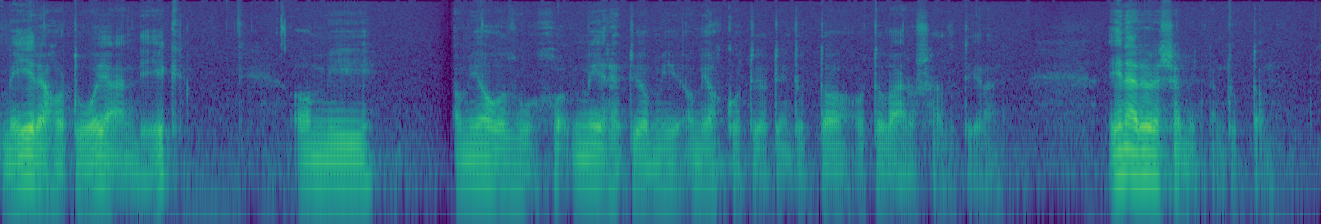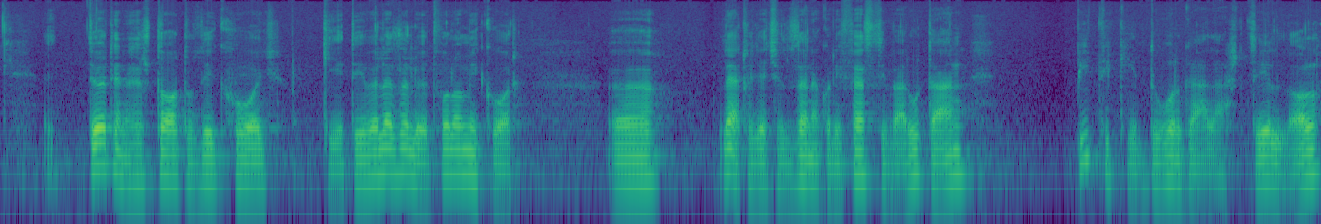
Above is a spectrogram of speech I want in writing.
mélyreható ajándék, ami, ami ahhoz mérhető, ami, ami akkor történt ott a, ott a Városháza téren. Én erről semmit nem tudtam. Egy történethez tartozik, hogy két évvel ezelőtt valamikor, lehet, hogy egy zenekari fesztivál után picikét dorgálás céllal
